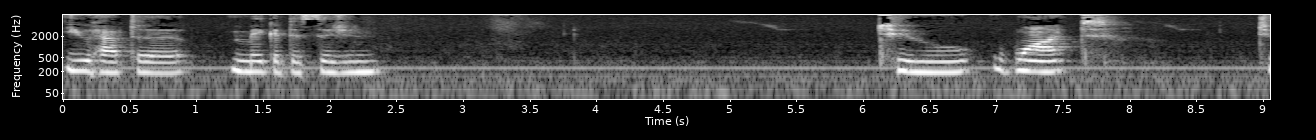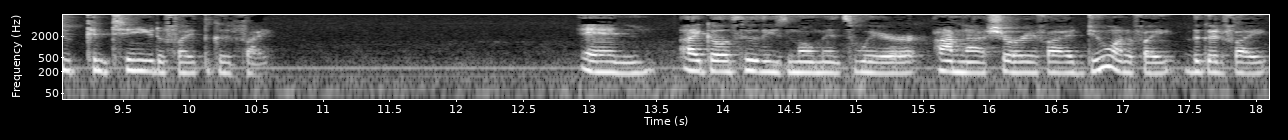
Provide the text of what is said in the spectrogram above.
you have to make a decision to want to continue to fight the good fight and I go through these moments where I'm not sure if I do want to fight the good fight.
